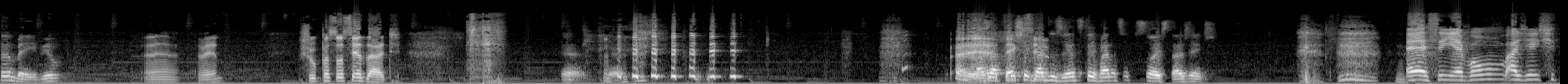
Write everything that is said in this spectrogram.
também, viu? É, tá vendo? Chupa a sociedade. É, é. É, Mas até chegar a ser. 200 tem várias opções, tá, gente? É, sim, é bom a gente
